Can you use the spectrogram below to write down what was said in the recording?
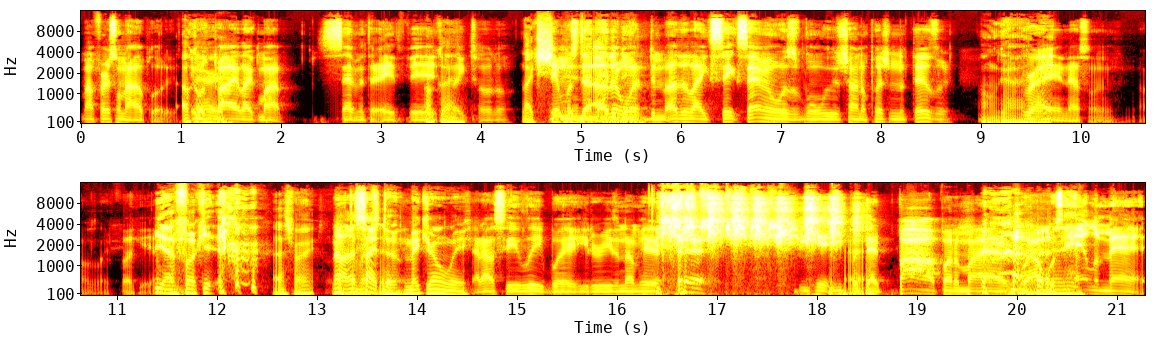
my first one I uploaded? Okay. It was probably like my seventh or eighth vid, Okay. like total. Like Then shooting was the other editing. one, the other like six, seven was when we was trying to push him to Thizzler. Oh god, Right. And that's when I was like, fuck it. Yeah, fuck it. That's right. no, Let that's them tight though. in. Make your own way. Shout out C Lee, boy. He the reason I'm here. he hit, he put that five up under my ass, boy. I was hella mad.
